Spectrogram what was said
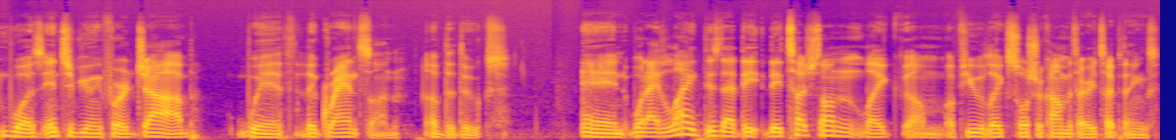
was interviewing for a job with the grandson of the Dukes. And what I liked is that they, they touched on like um, a few like social commentary type things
